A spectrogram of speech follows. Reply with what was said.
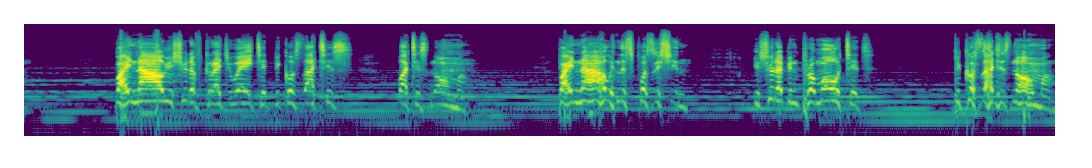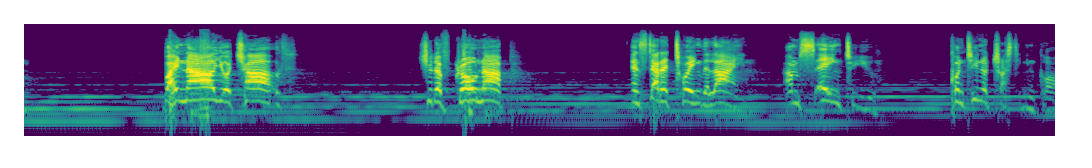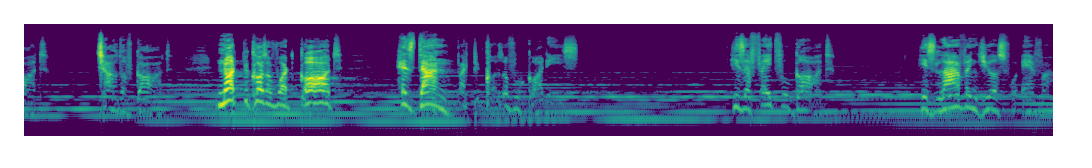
By now, you should have graduated because that is what is normal. By now, in this position, you should have been promoted because that is normal. By now, your child should have grown up and started toeing the line. I'm saying to you, continue trusting in God, child of God. Not because of what God has done, but because of who God is. He's a faithful God. His love endures forever.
